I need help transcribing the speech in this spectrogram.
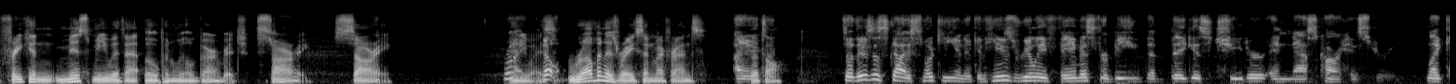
Freaking miss me with that open wheel garbage. Sorry, sorry. Right. Anyways, No, rubbing is racing, my friends. I, That's all. So there's this guy, Smokey Yunick, and he's really famous for being the biggest cheater in NASCAR history. Like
